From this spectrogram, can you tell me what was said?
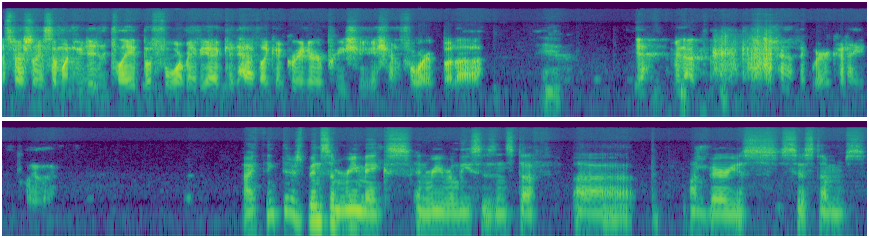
especially as someone who didn't play it before, maybe I could have like a greater appreciation for it. But uh, Yeah. yeah. I mean, I, I'm trying to think where could I play that. I think there's been some remakes and re-releases and stuff uh, on various systems.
